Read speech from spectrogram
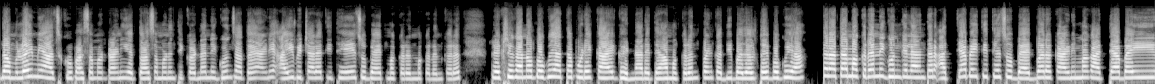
दमलोय मी आज खूप असं म्हणतो आणि येतो असं म्हणून तिकडनं निघून जातोय आणि आई बिचाऱ्या तिथेच उभे आहेत मकरन मकरन करत. प्रेक्षकांना बघूया आता पुढे काय घडणार आहे. त्या मकरन पण कधी बदलतोय बघूया. तर आता मकरन निघून गेल्यानंतर आत्याबाई तिथेच उभ्या आहेत बरं का? आणि मग आत्याबाई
